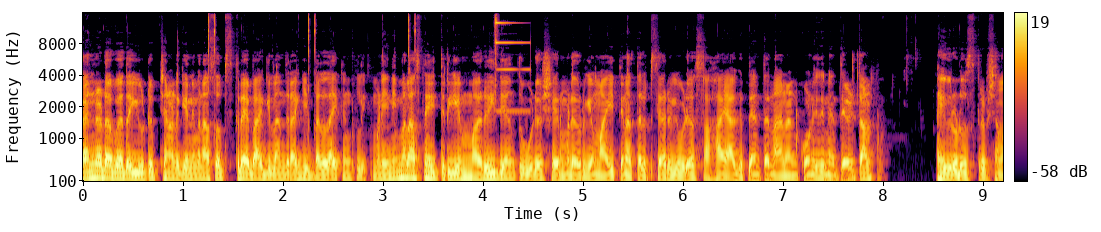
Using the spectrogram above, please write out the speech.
ಕನ್ನಡವಾದ ಯೂಟ್ಯೂಬ್ ಚಾನಲ್ಗೆ ನಿಮ್ಮನ್ನು ಸಬ್ಸ್ಕ್ರೈಬ್ ಆಗಿಲ್ಲ ಅಂದ್ರೆ ಆಗಿ ಬೆಲ್ ಐಕನ್ ಕ್ಲಿಕ್ ಮಾಡಿ. ನಿಮ್ಮೆಲ್ಲ ಸ್ನೇಹಿತರಿಗೆ ಮರಿದೆ ಅಂತ ವಿಡಿಯೋ ಶೇರ್ ಮಾಡಿ ಅವರಿಗೆ ಮಾಹಿತಿನ ತಲುಪಿಸಿ, ಅವರಿಗೆ ವಿಡಿಯೋ ಸಹಾಯ ಆಗುತ್ತೆ ಅಂತ ನಾನು ಅನ್ಕೊಂಡಿದ್ದೀನಿ ಅಂತ ಹೇಳ್ತಾ. ಈ ವಿಡಿಯೋ ಡಿಸ್ಕ್ರಿಪ್ಷನ್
